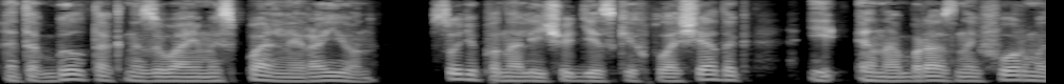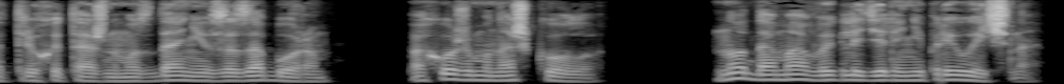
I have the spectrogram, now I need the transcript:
Это был так называемый спальный район, судя по наличию детских площадок и N-образной формы трехэтажному зданию за забором, похожему на школу. Но дома выглядели непривычно.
